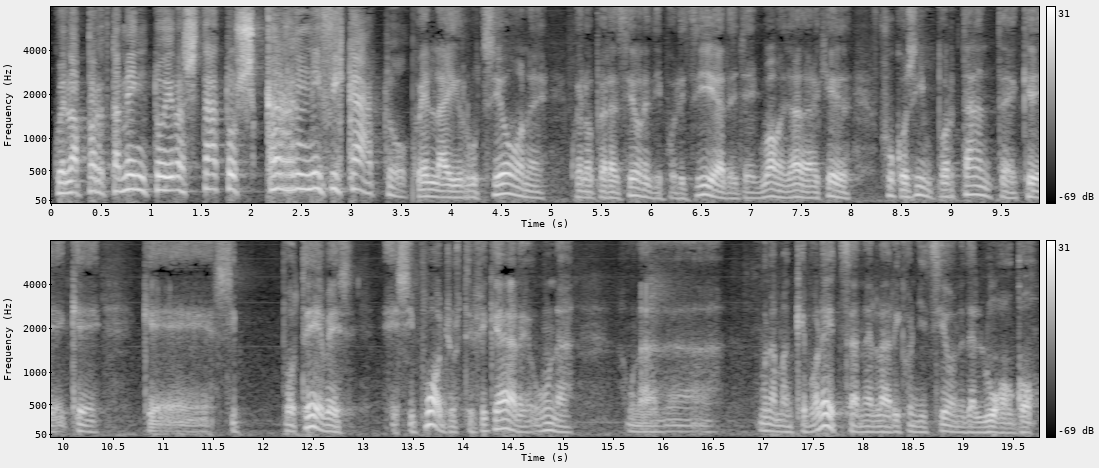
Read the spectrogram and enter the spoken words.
Quell'appartamento era stato scarnificato. Quella irruzione, quell'operazione di polizia degli uomini della Chiesa fu così importante che, che, che si poteva e si può giustificare una, una, una manchevolezza nella ricognizione del luogo,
